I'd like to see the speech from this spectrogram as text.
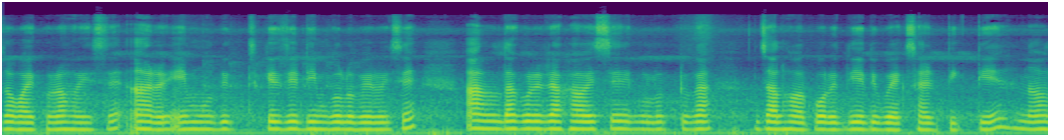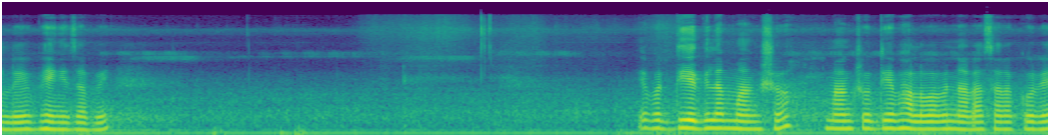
জবাই করা হয়েছে। আর এই মুরগির থেকে যে ডিমগুলো বের হয়েছে, আলাদা করে রাখা হয়েছে। এগুলো একটু জাল হওয়ার পরে দিয়ে দিব এক সাইড দিক দিয়ে, না হলে ভেঙে যাবে। এবার দিয়ে দিলাম মাংস। মাংস দিয়ে ভালোভাবে নাড়াচাড়া করে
